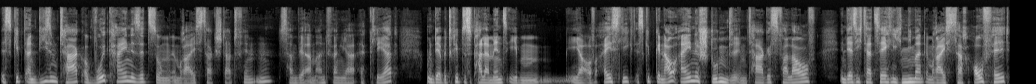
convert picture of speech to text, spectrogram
es gibt an diesem Tag, obwohl keine Sitzungen im Reichstag stattfinden, das haben wir am Anfang ja erklärt, und der Betrieb des Parlaments eben eher auf Eis liegt. Es gibt genau eine Stunde im Tagesverlauf, in der sich tatsächlich niemand im Reichstag aufhält,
